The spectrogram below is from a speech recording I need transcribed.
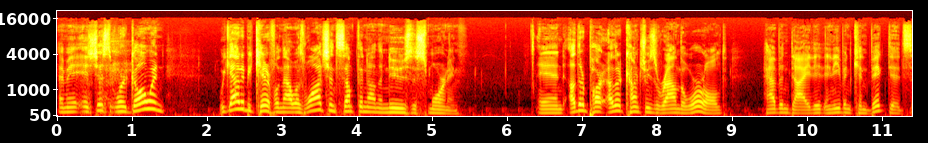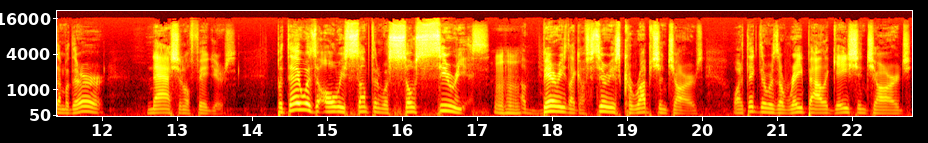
I mean, it's just we're going. We got to be careful. Now, I was watching something on the news this morning, and other part other countries around the world have indicted and even convicted some of their national figures. But there was always something was so serious, Mhm. a very like a serious corruption charge, or I think there was a rape allegation charge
